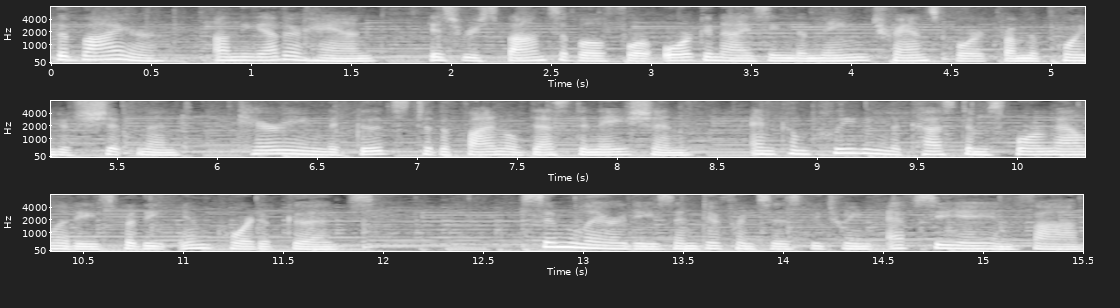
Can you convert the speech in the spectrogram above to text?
The buyer, on the other hand, is responsible for organizing the main transport from the point of shipment, carrying the goods to the final destination, and completing the customs formalities for the import of goods. Similarities and differences between FCA and FOB.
